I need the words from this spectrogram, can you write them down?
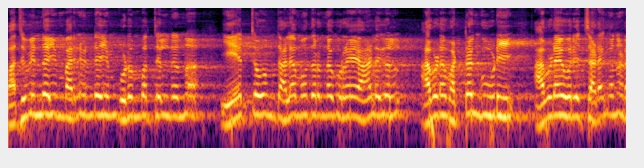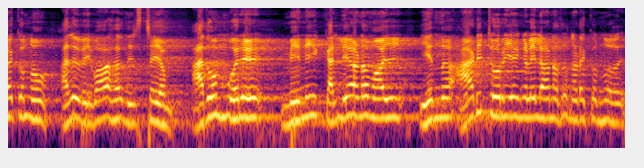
വധുവിന്റെയും വരവിന്റെയും കുടുംബത്തിൽ നിന്ന് ഏറ്റവും തലമുതിർന്ന കുറേ ആളുകൾ അവിടെ വട്ടം കൂടി അവിടെ ഒരു ചടങ്ങ് നടക്കുന്നു. അത് വിവാഹ നിശ്ചയം. അതും ഒരു മിനി കല്യാണമായി ഇന്ന് ആഡിറ്റോറിയങ്ങളിലാണ് അത് നടക്കുന്നത്.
